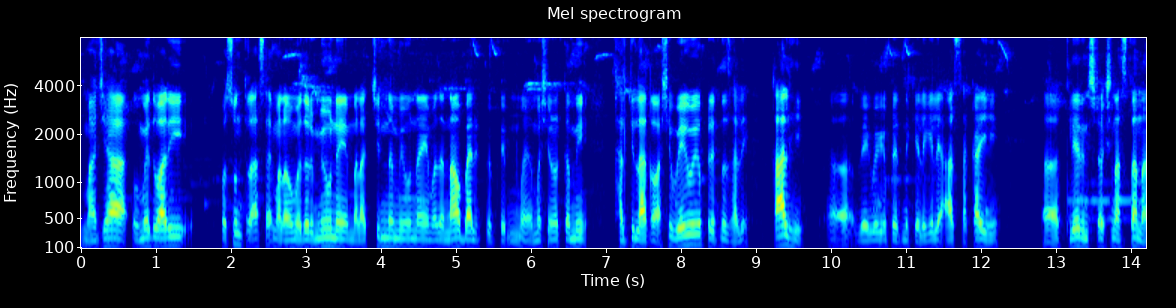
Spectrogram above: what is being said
माझ्या उमेदवारीपासून त्रास आहे. मला उमेदवारी मिळू नये मला चिन्ह मिळू नये माझं नाव बॅलेट पेपर मशीनवर कमी खालती लागावं असे वेगवेगळे प्रयत्न झाले. कालही वेगवेगळे प्रयत्न केले गेले. आज सकाळीही क्लिअर इन्स्ट्रक्शन असताना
